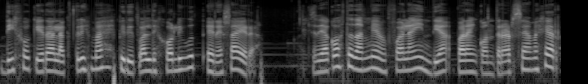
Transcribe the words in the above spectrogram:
dijo que era la actriz más espiritual de Hollywood en esa era. De Acosta también fue a la India para encontrarse a Meher,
